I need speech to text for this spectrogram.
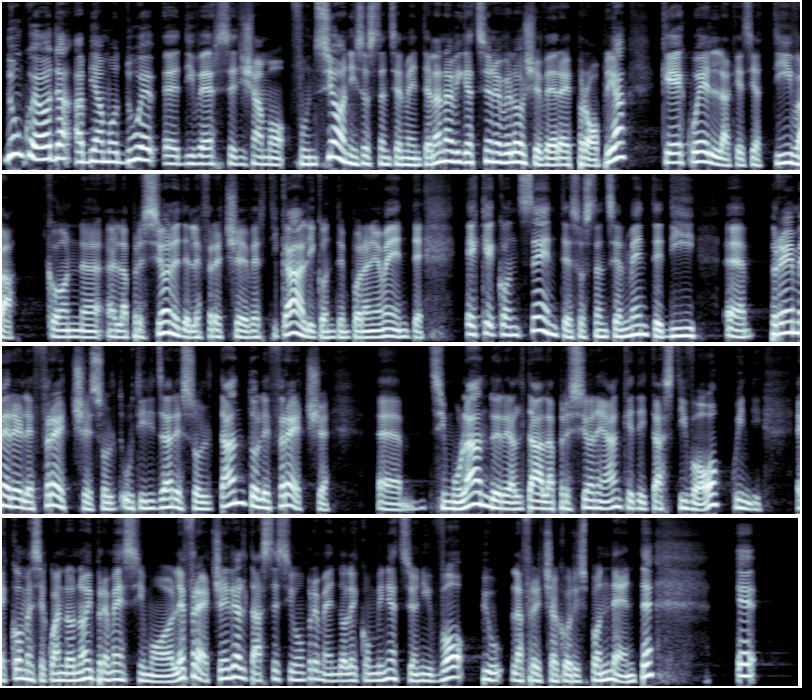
Dunque ora abbiamo due eh, diverse diciamo, funzioni sostanzialmente, la navigazione veloce vera e propria, che è quella che si attiva con eh, la pressione delle frecce verticali contemporaneamente e che consente sostanzialmente di eh, premere le frecce, sol- utilizzare soltanto le frecce eh, simulando in realtà la pressione anche dei tasti VO, quindi è come se quando noi premessimo le frecce in realtà stessimo premendo le combinazioni VO più la freccia corrispondente. E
